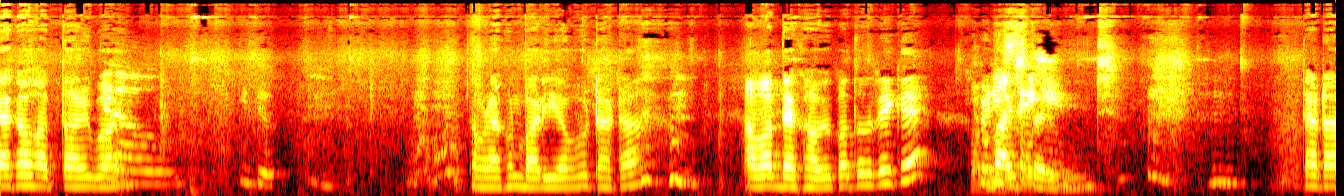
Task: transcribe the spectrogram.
দেখাও হাতটা আরেকবার। তো আমরা এখন বাড়ি যাব টাটা। আবার দেখা হবে কত তারিখে? বাইশ তারিখ। টাটা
